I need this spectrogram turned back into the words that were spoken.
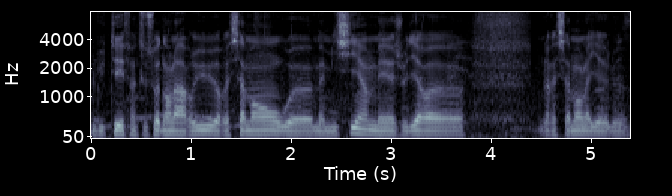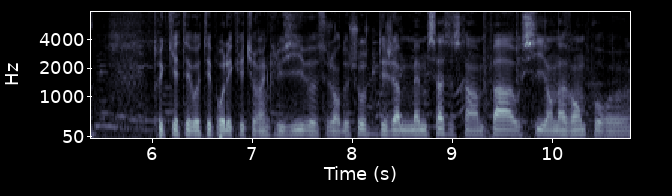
lutté, enfin, que ce soit dans la rue récemment ou euh, même ici, hein, mais je veux dire, euh, récemment là, il y a le truc qui a été voté pour l'écriture inclusive, ce genre de choses. Déjà, même ça, ce serait un pas aussi en avant pour euh,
